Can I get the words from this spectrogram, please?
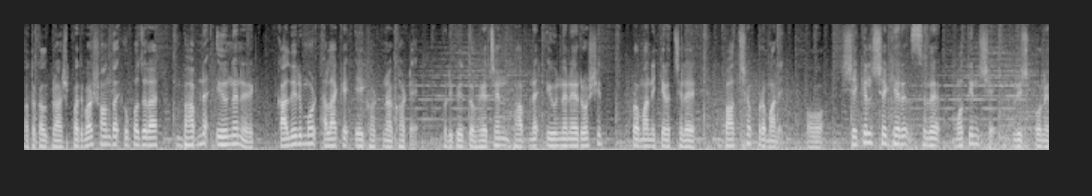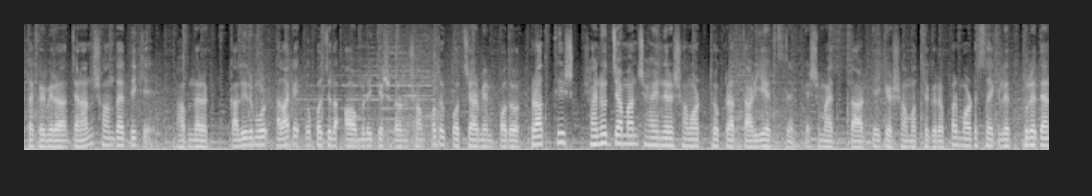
গতকাল বৃহস্পতিবার সন্ধ্যায় উপজেলা ভাবনা ইউনিয়নের কালিরমোড় এলাকায় এই ঘটনা ঘটে। গুলিবিদ্ধ হয়েছেন ভাবনা ইউনিয়নের রশিদ প্রমাণিকের ছেলে বাদশাহ প্রমাণিক ও শেখেল শেখের ছেলে মতিন শেখ। পুলিশ ও নেতাকর্মীরা জানান, সন্ধ্যার দিকে ভাবনার কালিরমোড় এলাকায় উপজেলা আওয়ামী লীগের সাধারণ সম্পাদক ও চেয়ারম্যান পদ প্রার্থী শাহিনুজ্জামান শাহিনের সমর্থকরা দাঁড়িয়েছিলেন এ সময় তার একের সমর্থকের ওপর মোটরসাইকেলে তুলে দেন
